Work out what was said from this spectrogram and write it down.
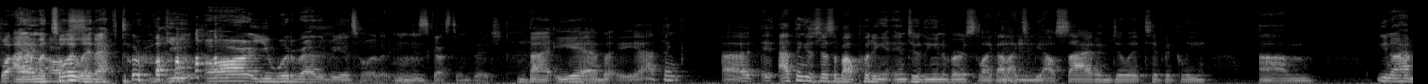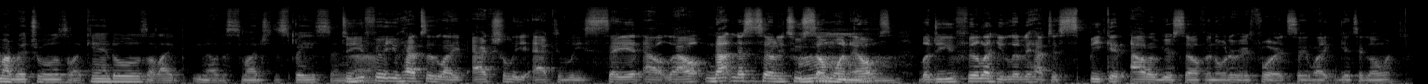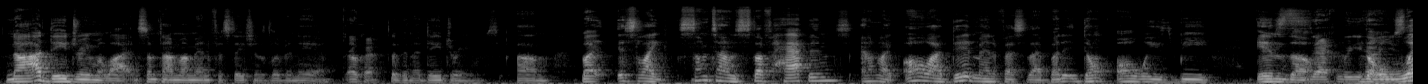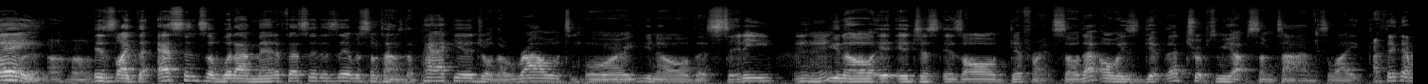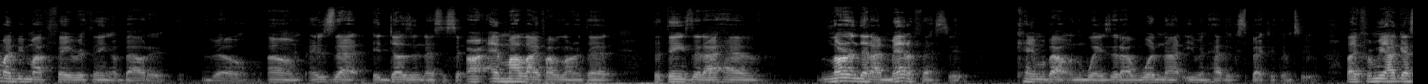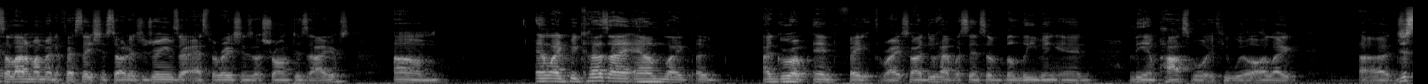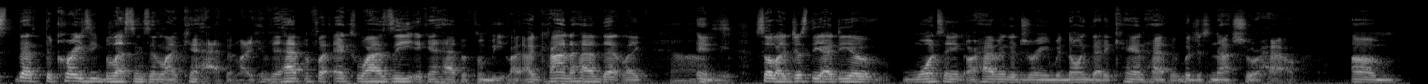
Well, I am a also- toilet after all. You are. You would rather be a toilet. Mm-hmm. You disgusting bitch. But yeah, but yeah, I think uh, it, I think it's just about putting it into the universe. Like I like to Mm-hmm. be outside and do it typically. Um, you know, I have my rituals I like candles. I like you know to smudge the space. And Do you uh, feel you have to like actually actively say it out loud, not necessarily to Mm. someone else, but do you feel like you literally have to speak it out of yourself in order for it to like get to going? Nah, I daydream a lot, and sometimes my manifestations live in there, Okay. live in the daydreams. Um, but it's like sometimes stuff happens, and I'm like, oh, I did manifest that, but it don't always be in the Exactly the how you saw way. Uh-huh. It's like the essence of what I manifested is there, but sometimes the package or the route or you know the city, you know, it, it just is all different. So that always get that trips me up sometimes. Like I think that might be my favorite thing about it, though, um, is that it doesn't necessarily. Or in my life, I've learned that the things that I have learned that I manifested came about in ways that I would not even have expected them to. Like for me, I guess a lot of my manifestations started as dreams or aspirations or strong desires, um, and like because I am like a, I grew up in faith, right? So I do have a sense of believing in the impossible, if you will, or like uh, just that the crazy blessings in life can happen. Like if it happened for X, Y, Z, it can happen for me. Like I kind of have that like in me. So like just the idea of wanting or having a dream and knowing that it can happen, but just not sure how. Um,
